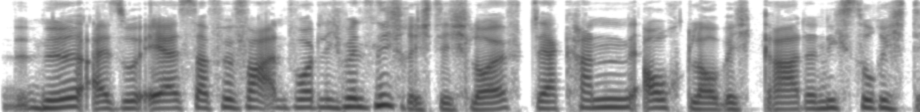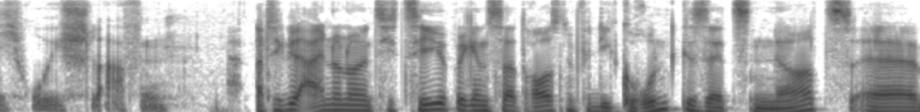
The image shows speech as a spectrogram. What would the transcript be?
ne, also er ist dafür verantwortlich, wenn es nicht richtig läuft. Der kann auch, glaube ich, gerade nicht so richtig ruhig schlafen. Artikel 91c übrigens da draußen für die Grundgesetz-Nerds äh,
